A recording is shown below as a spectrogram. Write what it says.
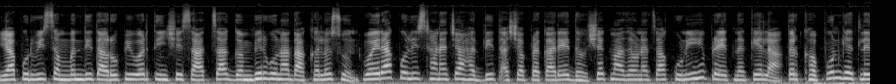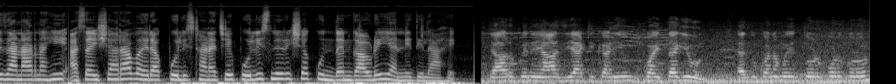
यापूर्वी संबंधित आरोपीवर तीनशे सातचा गंभीर गुन्हा दाखल असून वैराग पोलीस ठाण्याच्या हद्दीत अशा प्रकारे दहशत माजवण्याचा कुणीही प्रयत्न केला तर खपून घेतले जाणार नाही असा इशारा वैराग पोलीस ठाण्याचे पोलीस निरीक्षक कुंदन गावडे यांनी दिला आहे. त्या आरोपीने आज या ठिकाणी येऊन कोयता घेऊन त्या दुकानामध्ये तोडफोड करून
